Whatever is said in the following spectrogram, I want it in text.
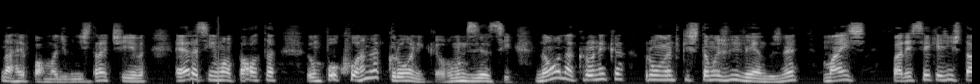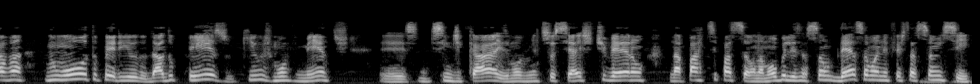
na reforma administrativa. Era assim uma pauta um pouco anacrônica, vamos dizer assim. Não anacrônica para o momento que estamos vivendo, né? Mas parecia que a gente estava num outro período, dado o peso que os movimentos sindicais, movimentos sociais tiveram na participação, na mobilização dessa manifestação em si,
